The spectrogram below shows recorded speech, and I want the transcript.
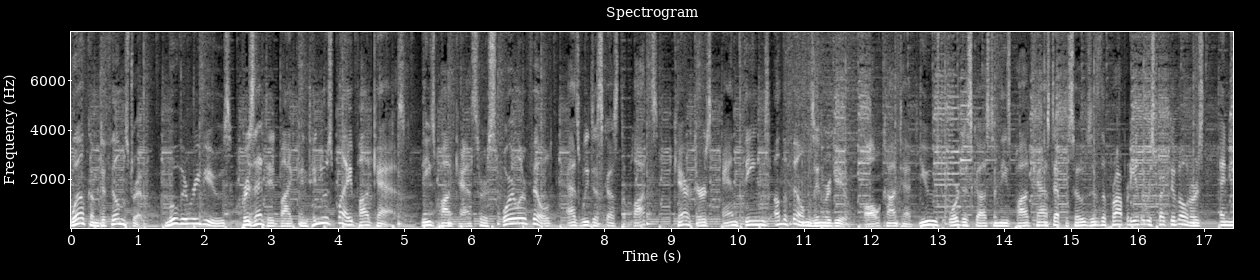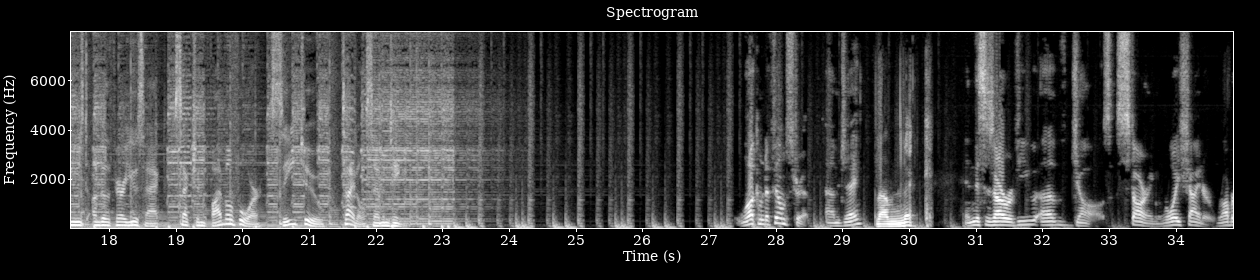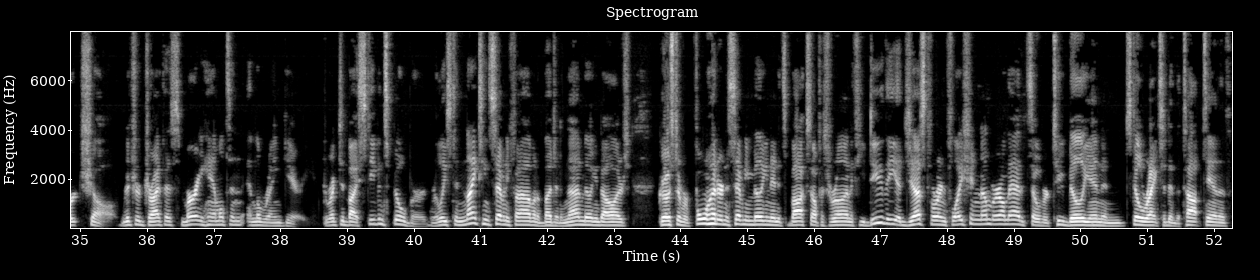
Welcome to Filmstrip, movie reviews presented by Continuous Play Podcast. These podcasts are spoiler filled as we discuss the plots, characters, and themes of the films in review. All content used or discussed in these podcast episodes is the property of the respective owners and used under the Fair Use Act, Section 504, C2, Title 17. Welcome to Filmstrip. I'm Jay, And I'm Nick. and this is our review of Jaws, starring Roy Scheider, Robert Shaw, Richard Dreyfuss, Murray Hamilton, and Lorraine Gary. Directed by Steven Spielberg, released in 1975 on a budget of $9 million, grossed over 470 million in its box office run. If you do the adjust for inflation number on that, it's over 2 billion and still ranks it in the top 10 of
